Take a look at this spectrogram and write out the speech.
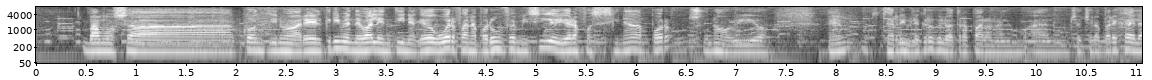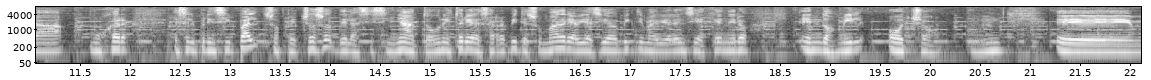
vamos a continuar. El crimen de Valentina quedó huérfana por un femicidio y ahora fue asesinada por su novio Terrible, creo que lo atraparon al, muchacho. La pareja de la mujer es el principal sospechoso del asesinato. Una historia que se repite. Su madre había sido víctima de violencia de género en 2008. Mm. Eh,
